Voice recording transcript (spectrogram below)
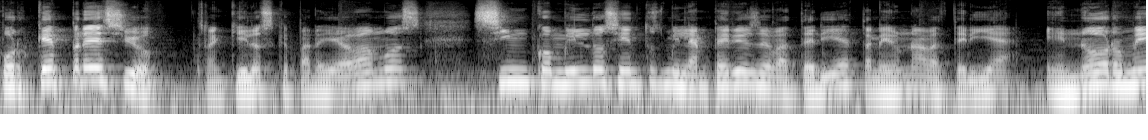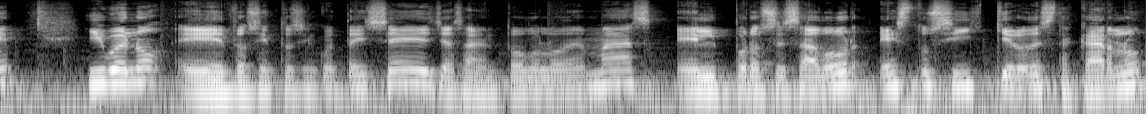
¿por qué precio? Tranquilos que para allá vamos, 5200 mAh de batería, también una batería enorme, y bueno, 256, eh, ya saben todo lo demás. El procesador, esto sí quiero destacarlo,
